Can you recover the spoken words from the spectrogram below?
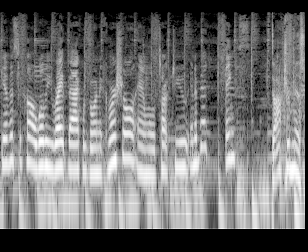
Give us a call. We'll be right back. We're going to commercial, and we'll talk to you in a bit. Thanks. Dr. Mistry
